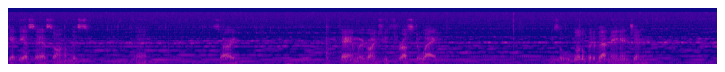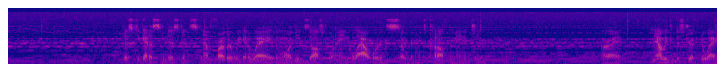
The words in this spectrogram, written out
get the SAS on on this. Eh, sorry. Okay, and we're going to thrust away. Use a little bit of that main engine just to get us some distance. Now, the farther we get away, the more the exhaust will angle outwards, so we're going to have to cut off the main engine. Alright, now we can just drift away.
